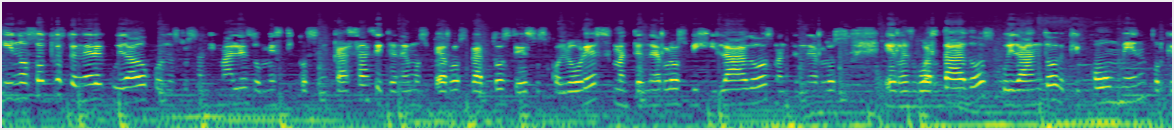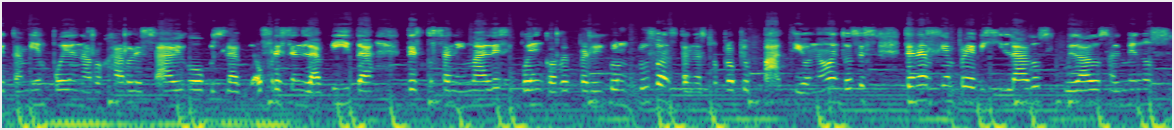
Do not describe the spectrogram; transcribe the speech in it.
y nosotros tener el cuidado con nuestros animales domésticos en casa, si tenemos perros, gatos de esos colores, mantenerlos vigilados, mantenerlos eh, resguardados, cuidando de que comen, porque también pueden arrojarles algo, pues la ofrecen la vida de estos animales y pueden correr peligro incluso hasta nuestro propio patio, ¿no? Entonces, tener siempre vigilados y cuidados, al menos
